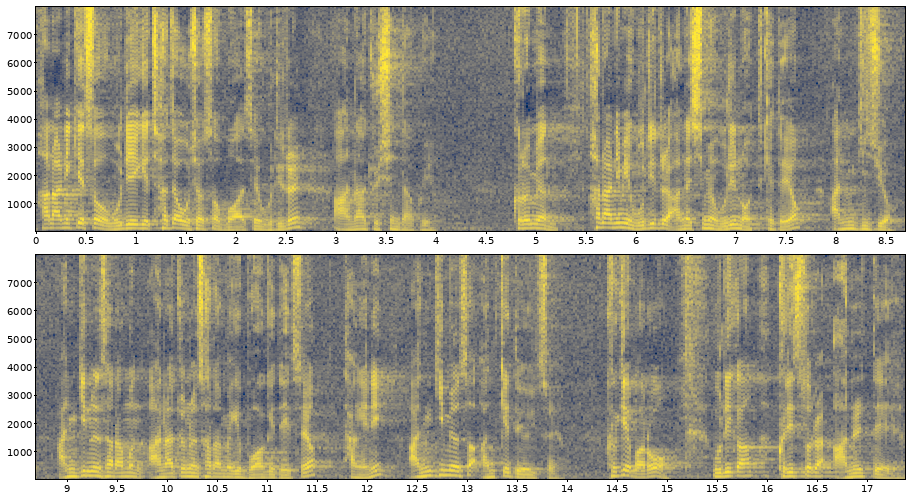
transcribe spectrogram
하나님께서 우리에게 찾아오셔서 뭐 하세요? 우리를 안아 주신다고요. 그러면 하나님이 우리를 안으시면 우리는 어떻게 돼요? 안기지요. 안기는 사람은 안아주는 사람에게 뭐 하게 돼 있어요? 당연히 안기면서 안게 되어 있어요. 그게 바로 우리가 그리스도를 안을 때예요.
